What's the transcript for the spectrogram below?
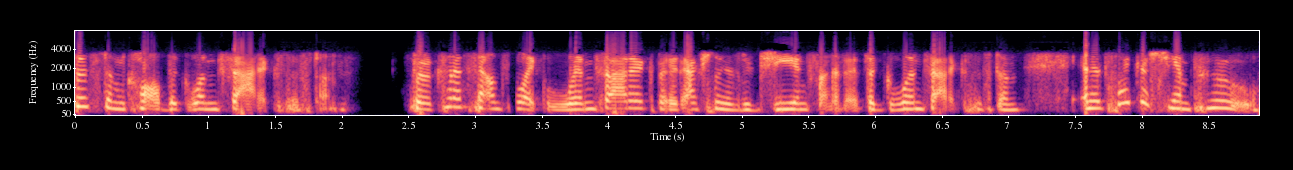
system called the glymphatic system. So it kind of sounds like lymphatic, but it actually has a G in front of it, the glymphatic system. And it's like a shampoo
